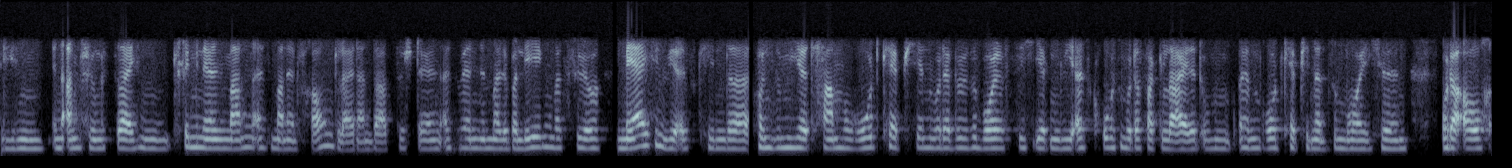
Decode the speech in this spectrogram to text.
diesen in Anführungszeichen kriminellen Mann als Mann in Frauenkleidern darzustellen. Also wenn wir mal überlegen, was für Märchen wir als Kinder konsumiert haben, Rotkäppchen, wo der böse Wolf sich irgendwie als Großmutter verkleidet, um ähm, Rotkäppchen dann zu meucheln. Oder auch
